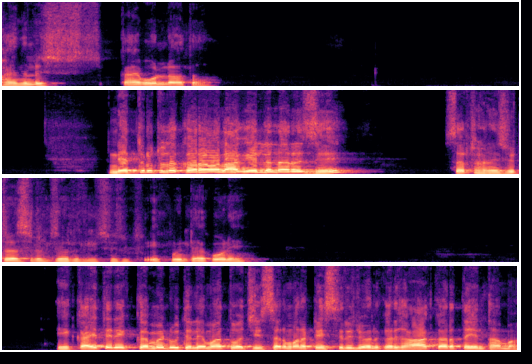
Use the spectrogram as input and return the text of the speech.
फायनलिस्ट काय बोलला होता? नेतृत्व तर करावं लागेल ना रे हे सर ठाणे सिटी एक मिनिट आहे कोण आहे? हे काहीतरी एक कमेंट होते महत्वाची. सर मला टेस्ट सिरीज जॉईन करायची. हा करता येईल थांबा.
